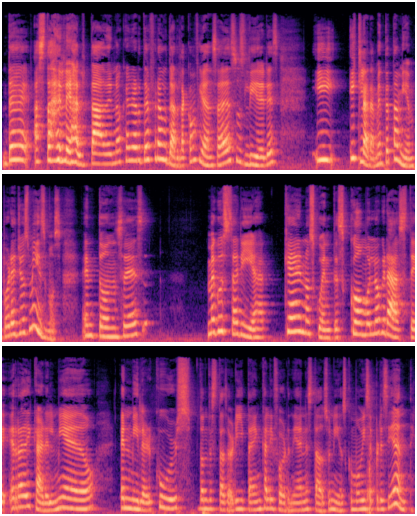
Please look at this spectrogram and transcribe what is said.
de hasta de lealtad, de no querer defraudar la confianza de sus líderes y, y claramente también por ellos mismos. Entonces, me gustaría que nos cuentes cómo lograste erradicar el miedo en Miller Coors, donde estás ahorita en California, en Estados Unidos, como vicepresidente.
